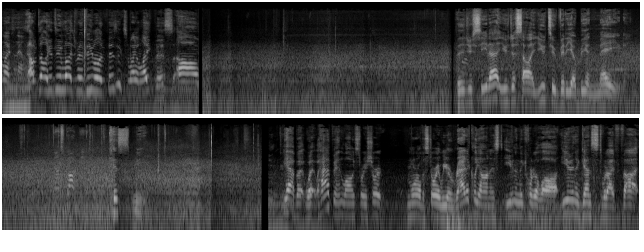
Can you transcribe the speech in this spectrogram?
much now. I'm talking too much, but people in physics might like this. Um, Did you see that? You just saw a YouTube video being made. Now spot me. Kiss me. Yeah, but what happened, long story short, moral of the story, we were radically honest, even in the court of law, even against what I thought,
